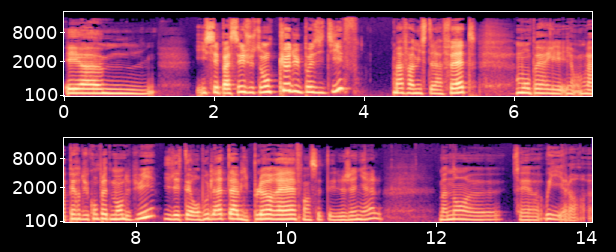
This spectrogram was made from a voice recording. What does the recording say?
Et euh, il s'est passé justement que du positif. Ma famille, c'était la fête. Mon père, il, on l'a perdu complètement depuis. Il était en bout de la table, il pleurait, enfin, c'était génial. Maintenant, euh, c'est euh, oui, alors euh,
